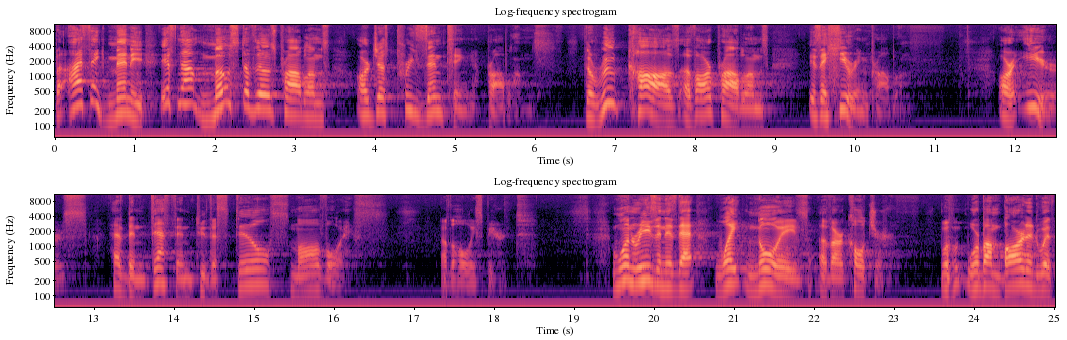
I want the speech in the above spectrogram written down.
But I think many, if not most of those problems, are just presenting problems. The root cause of our problems is a hearing problem. Our ears have been deafened to the still small voice of the Holy Spirit. One reason is that white noise of our culture. We're bombarded with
